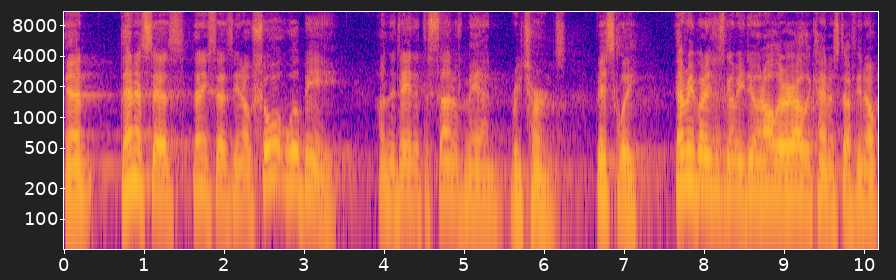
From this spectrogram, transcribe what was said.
and then it says, then he says, you know, so it will be on the day that the Son of Man returns. Basically, everybody's just going to be doing all their other kind of stuff, you know,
